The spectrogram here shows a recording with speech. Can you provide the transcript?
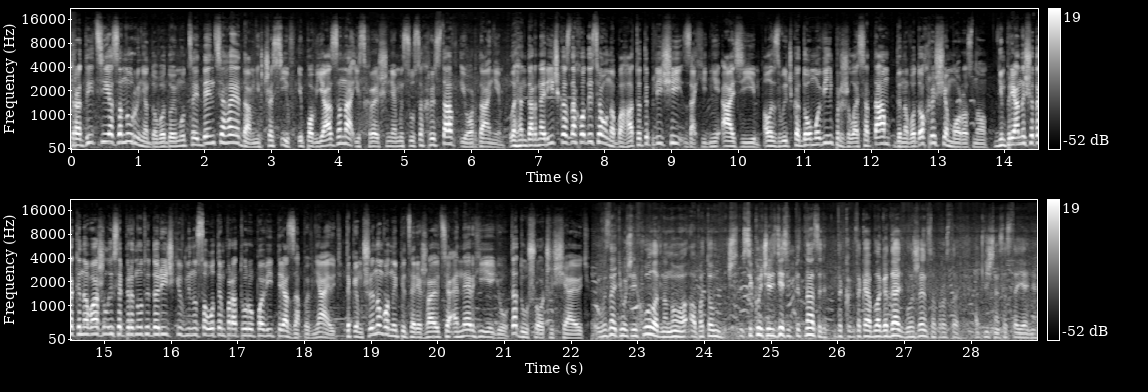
Традиція занурення до водойму цей день сягає давніх часів і пов'язана із хрещенням Ісуса Христа в Іордані. Легендарна річка знаходиться у набагато теплішій Західній Азії, але звичка до омовінь прижилася там, де на водохреще морозно. Дніпряни, що таки наважилися пірнути до річки в мінусову температуру повітря, запевняють. Таким чином вони підзаряджаються енергією та душу очищають. Вы знаете, очень холодно, но а потом ч- секунд через 10-15 так- такая благодать, блаженство, просто отличное состояние.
